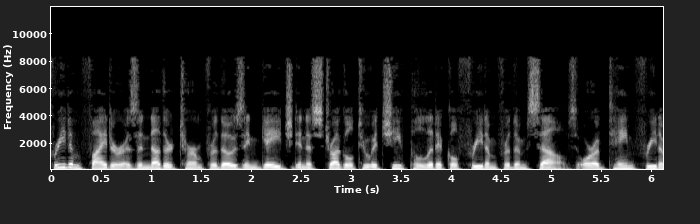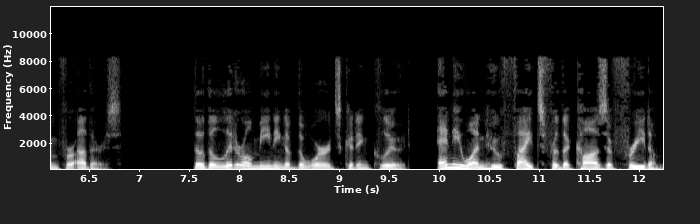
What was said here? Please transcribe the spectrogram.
Freedom fighter is another term for those engaged in a struggle to achieve political freedom for themselves or obtain freedom for others. Though the literal meaning of the words could include, "...anyone who fights for the cause of freedom."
